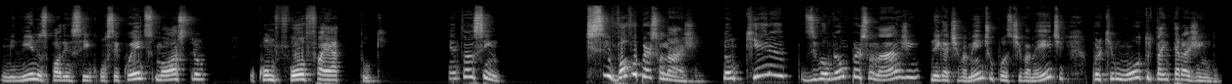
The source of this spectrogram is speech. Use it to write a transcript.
meninos podem ser inconsequentes, mostram o quão fofa é a Tuki. Então, assim, desenvolva o personagem. Não queira desenvolver um personagem negativamente ou positivamente porque um outro está interagindo.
